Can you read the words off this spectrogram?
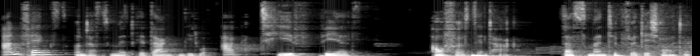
anfängst und dass du mit Gedanken, die du aktiv wählst, aufhörst den Tag. Das ist mein Tipp für dich heute.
